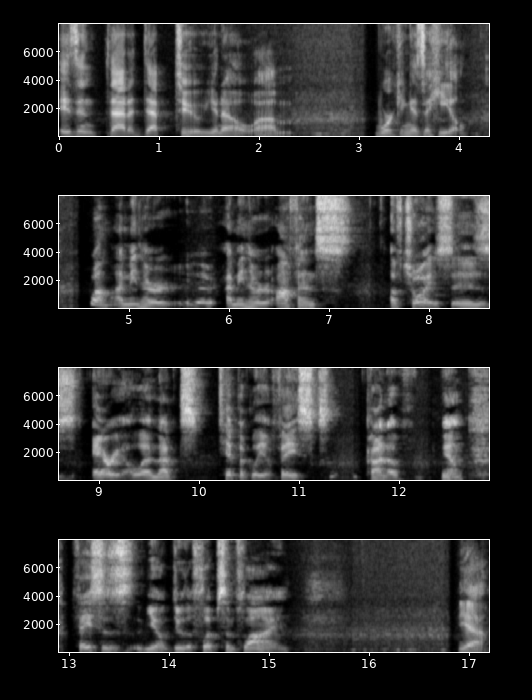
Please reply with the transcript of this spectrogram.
isn't that adept to you know um, working as a heel? Well, I mean her. I mean her offense of choice is aerial, and that's typically a face kind of. You know, faces. You know, do the flips and flying. Yeah,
